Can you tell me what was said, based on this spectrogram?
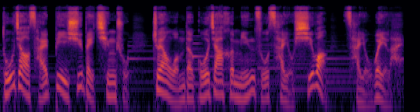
读教材必须被清除，这样我们的国家和民族才有希望，才有未来。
